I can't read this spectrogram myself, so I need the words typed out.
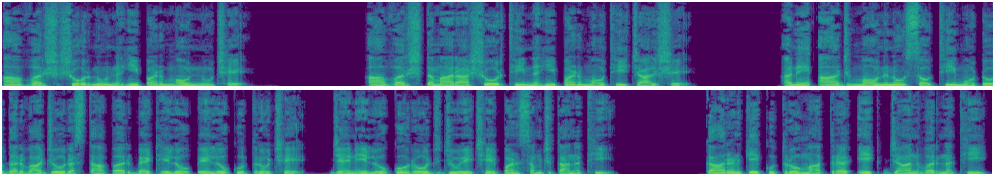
આ વર્ષ શોરનું નહીં પણ મૌનનું છે. આ વર્ષ તમારા શોરથી નહીં પણ મૌથી ચાલશે. અને આ જ મૌનનો સૌથી મોટો દરવાજો રસ્તા પર બેઠેલો પેલો કૂતરો છે, જેને લોકો રોજ જુએ છે પણ સમજતા નથી. કારણ કે કૂતરો માત્ર એક જાનવર નથી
